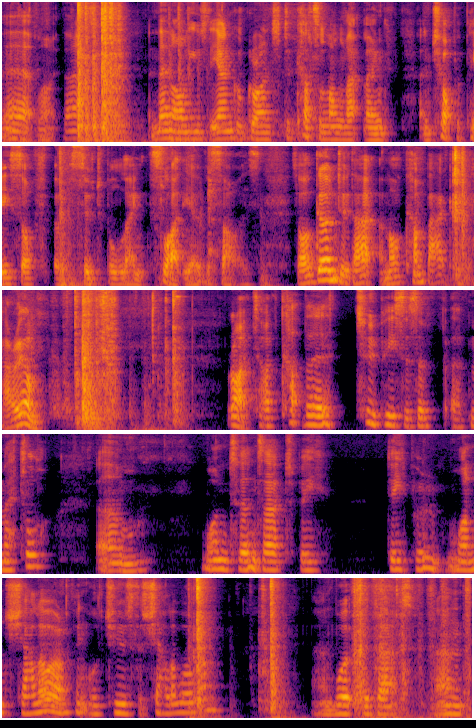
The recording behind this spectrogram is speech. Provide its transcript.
There, like that. And then I'll use the angle grinder to cut along that length and chop a piece off of a suitable length, slightly oversized. So I'll go and do that and I'll come back and carry on. Right, I've cut the two pieces of, of metal. Um, one turns out to be deeper and one shallower. I think we'll choose the shallower one and work with that. And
